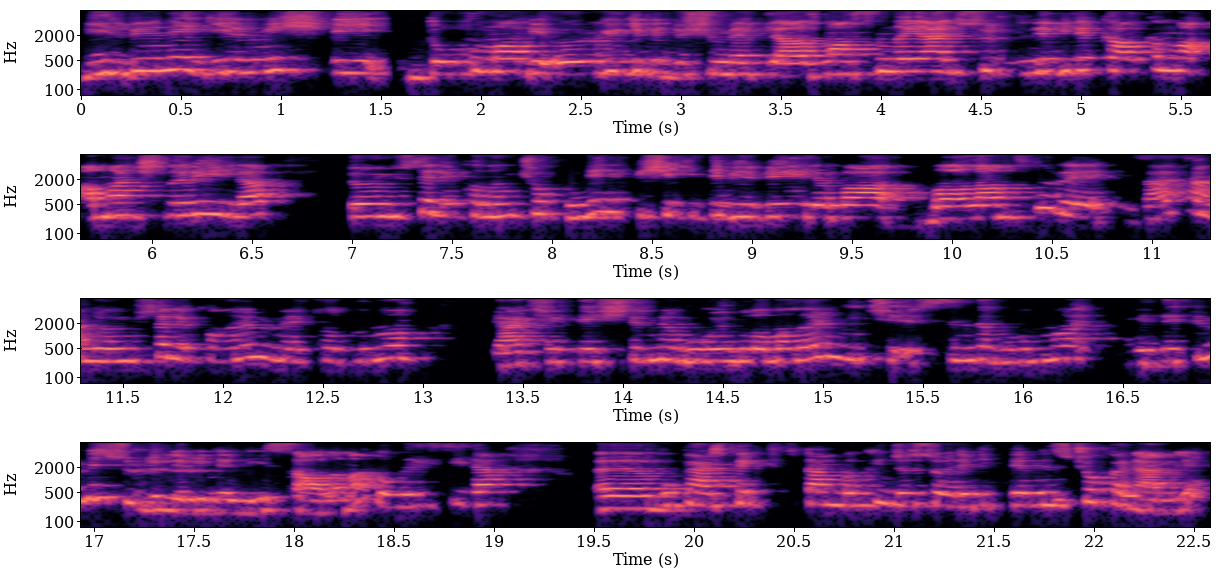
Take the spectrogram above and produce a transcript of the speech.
birbirine girmiş bir dokuma, bir örgü gibi düşünmek lazım. Aslında yani sürdürülebilir kalkınma amaçlarıyla döngüsel ekonomi çok net bir şekilde birbiriyle bağ, bağlantılı ve zaten döngüsel ekonomi metodunu gerçekleştirme, bu uygulamaların içerisinde bulunma hedefimiz sürdürülebilirliği sağlama. Dolayısıyla e, bu perspektiften bakınca söyledikleriniz çok önemli.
